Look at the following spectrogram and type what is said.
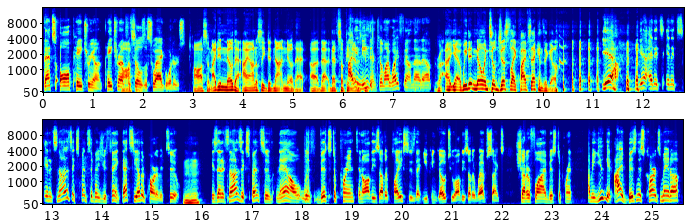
That's all Patreon. Patreon Awesome. fulfills the swag orders. Awesome. I didn't know that. I honestly did not know that. Uh, that that's something I that didn't either until my wife found that out. Uh, yeah, we didn't know until just like five seconds ago. yeah yeah and it's and it's and it's not as expensive as you think that's the other part of it too hmm is that it's not as expensive now with vistaprint and all these other places that you can go to all these other websites shutterfly vistaprint i mean you get i have business cards made up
